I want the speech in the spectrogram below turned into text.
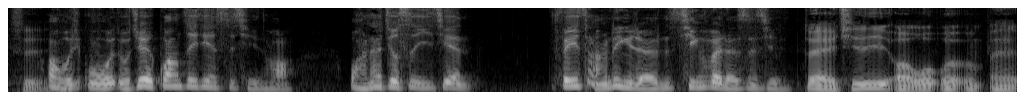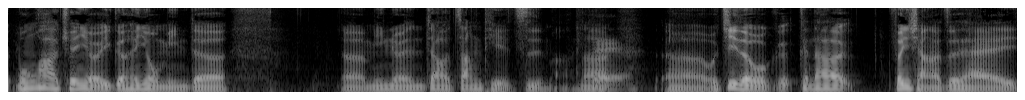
是哦，我我我觉得光这件事情哈，哇，那就是一件非常令人兴奋的事情。对，其实哦，我我呃，文化圈有一个很有名的呃名人叫张铁志嘛。那呃，我记得我跟跟他分享了这台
